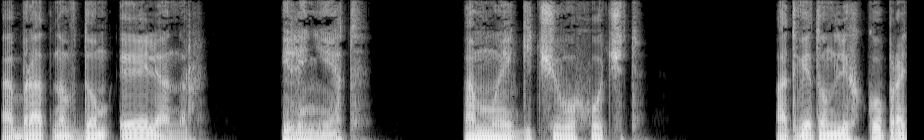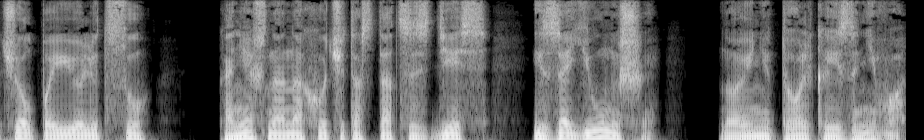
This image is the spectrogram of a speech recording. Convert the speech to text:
Обратно в дом Элеонор. Или нет? А Мэгги чего хочет? Ответ он легко прочел по ее лицу. Конечно, она хочет остаться здесь, из-за юноши, но и не только из-за него.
